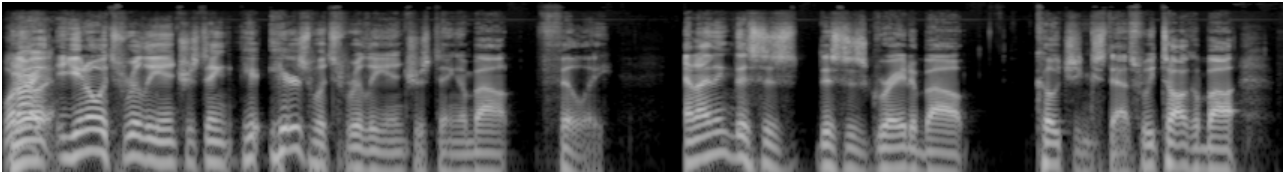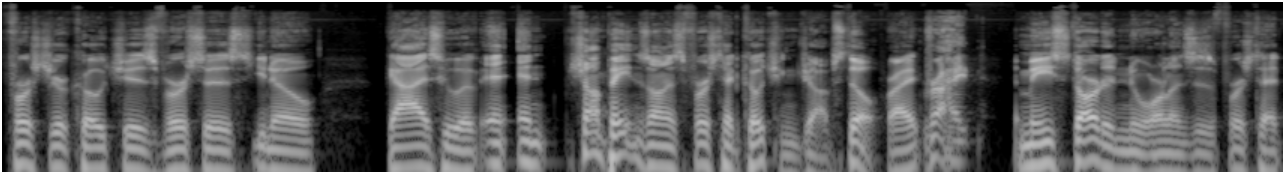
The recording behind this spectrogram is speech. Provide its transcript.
What you are know, you? You know what's really interesting? Here's what's really interesting about Philly, and I think this is this is great about coaching staffs. We talk about first year coaches versus you know guys who have, and, and Sean Payton's on his first head coaching job still, right? Right. I mean, he started in New Orleans as a first head,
